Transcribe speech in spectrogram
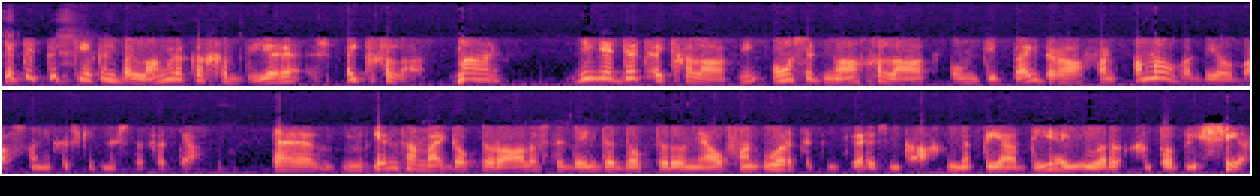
Dit het beteken belangrike gebeure is uitgelaat. Maar nie net dit uitgelaat nie ons het nagelaat om die bydrae van almal wat deel was van die geskiedenis te vertel. Uh, een van my doktorale studente Dr. Ronel van Oort het in 2008 'n PhD oor gepubliseer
